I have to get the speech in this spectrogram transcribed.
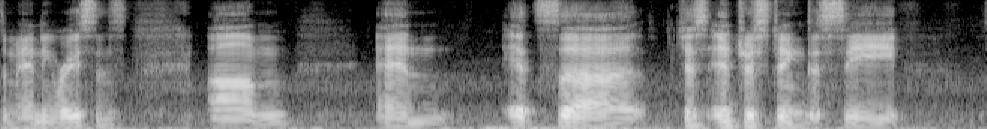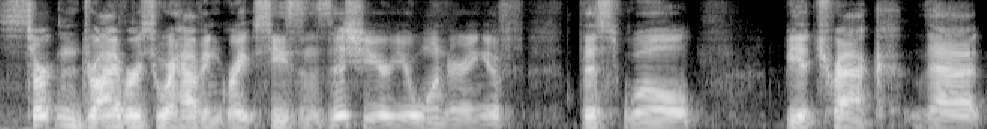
demanding races, um, and it's uh, just interesting to see certain drivers who are having great seasons this year. You're wondering if this will be a track that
